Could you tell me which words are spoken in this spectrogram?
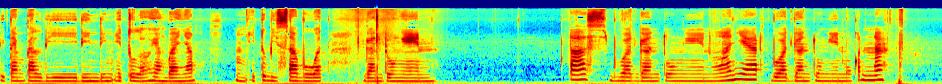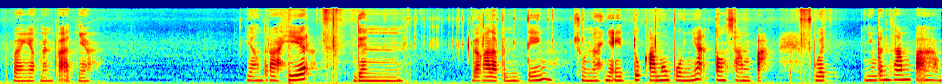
ditempel di dinding itu loh yang banyak. Hmm, itu bisa buat gantungin tas buat gantungin lanyard buat gantungin mukena. Banyak manfaatnya. Yang terakhir dan gak kalah penting sunahnya itu kamu punya tong sampah. Buat nyimpen sampah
